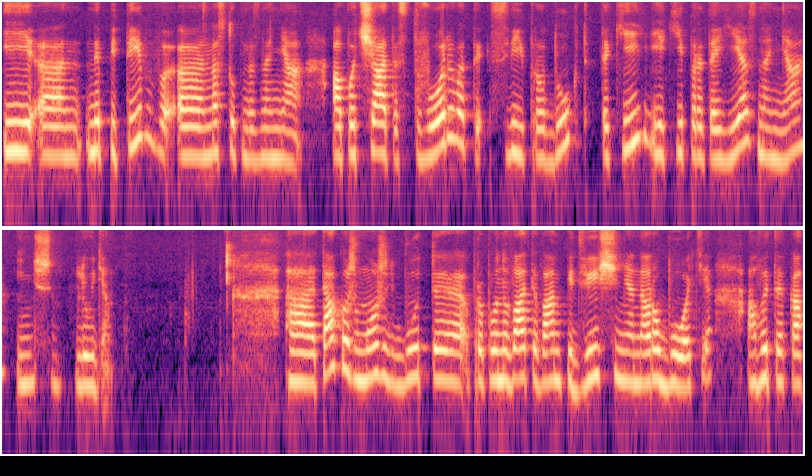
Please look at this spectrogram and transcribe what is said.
І е, не піти в е, наступне знання, а почати створювати свій продукт, такий, який передає знання іншим людям. Також можуть бути пропонувати вам підвищення на роботі, а ви така,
